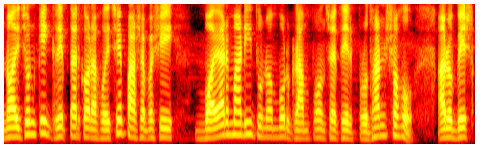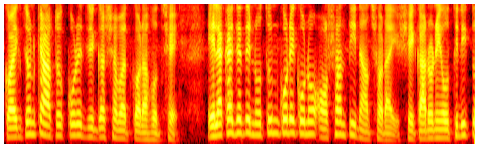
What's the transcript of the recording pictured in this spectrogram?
নয় জনকে গ্রেপ্তার করা হয়েছে। পাশাপাশি বয়ারমারি দু নম্বর গ্রাম পঞ্চায়েতের প্রধান সহ আরও বেশ কয়েকজনকে আটক করে জিজ্ঞাসাবাদ করা হচ্ছে। এলাকায় যাতে নতুন করে কোনো অশান্তি না ছড়ায়, সে কারণে অতিরিক্ত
